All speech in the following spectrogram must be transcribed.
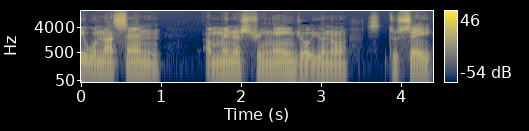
he will not send a ministering angel, you know, to say,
